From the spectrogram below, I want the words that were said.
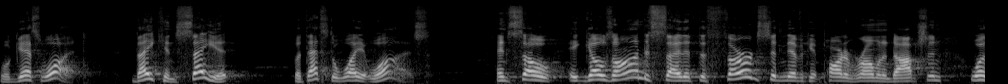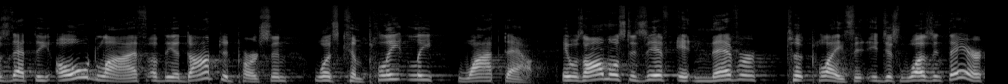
Well, guess what? They can say it, but that's the way it was. And so it goes on to say that the third significant part of Roman adoption was that the old life of the adopted person was completely wiped out. It was almost as if it never took place, it, it just wasn't there,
